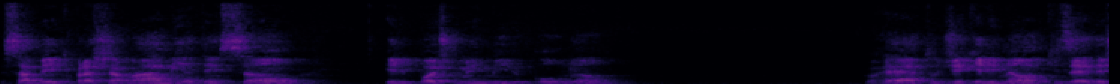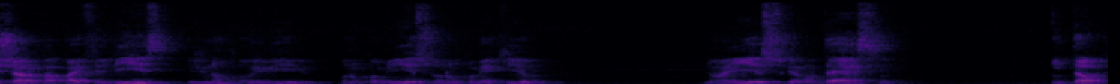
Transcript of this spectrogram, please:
saber que para chamar a minha atenção, ele pode comer milho ou não. Correto? O dia que ele não quiser deixar o papai feliz, ele não come milho. Ou não come isso, ou não come aquilo. Não é isso que acontece? Então,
